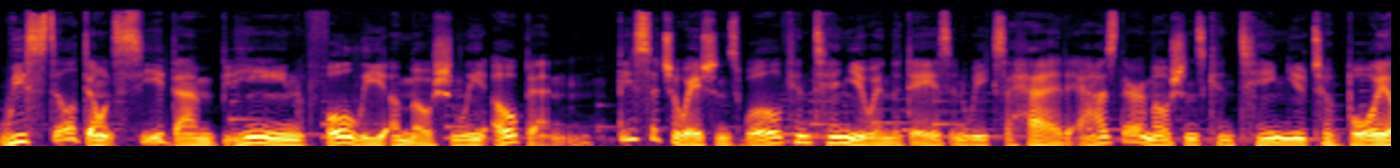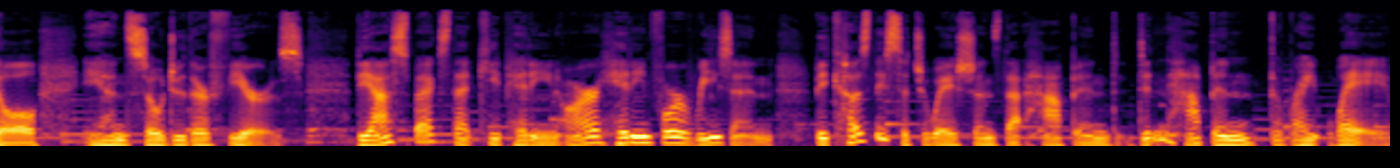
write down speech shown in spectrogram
we still don't see them being fully emotionally open. These situations will continue in the days and weeks ahead as their emotions continue to boil, and so do their fears. The aspects that keep hitting are hitting for a reason because these situations that happened didn't happen the right way.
